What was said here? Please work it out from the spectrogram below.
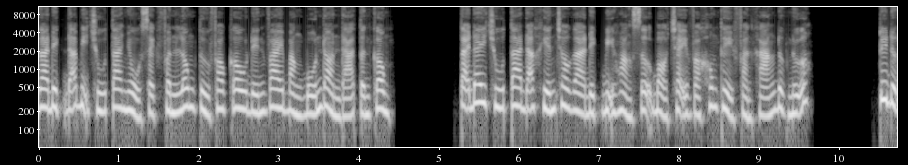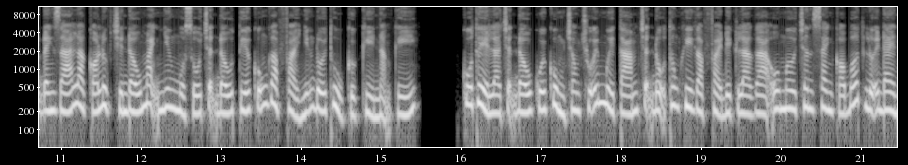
gà địch đã bị chú ta nhổ sạch phần lông từ phao câu đến vai bằng bốn đòn đá tấn công. Tại đây chú ta đã khiến cho gà địch bị hoảng sợ bỏ chạy và không thể phản kháng được nữa. Tuy được đánh giá là có lực chiến đấu mạnh nhưng một số trận đấu tía cũng gặp phải những đối thủ cực kỳ nặng ký. Cụ thể là trận đấu cuối cùng trong chuỗi 18 trận độ thông khi gặp phải địch là gà ô mơ chân xanh có bớt lưỡi đen.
